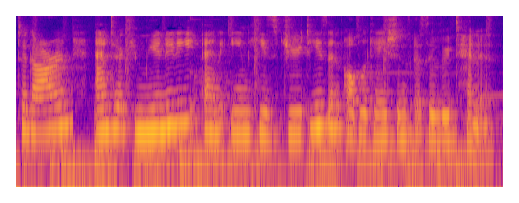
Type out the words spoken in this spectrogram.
Tagaran and her community and in his duties and obligations as a lieutenant.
